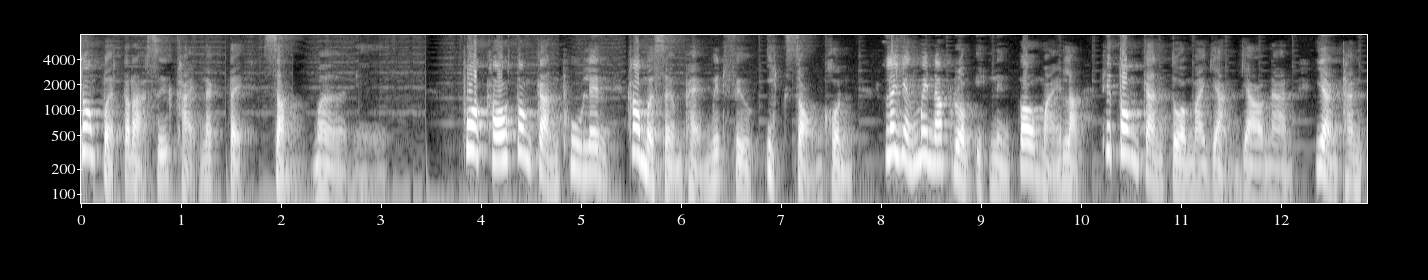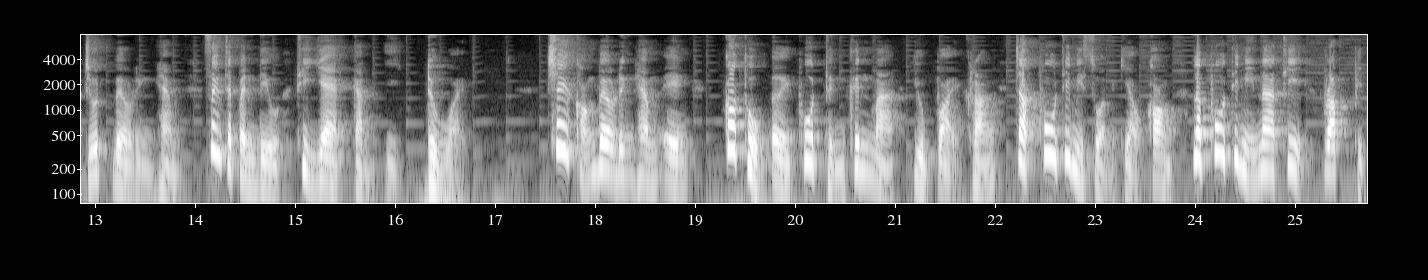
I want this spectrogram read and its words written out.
ช่วงเปิดตลาดซื้อขายนักเตะซัมเมอร์นี้ พวกเขาต้องการผู้เล่นเข้ามาเสริมแผงมิดฟิลด์อีก 2 คน และยังไม่นับรวมอีกหนึ่งเป้าหมายหลักที่ต้องการตัวมาอย่างยาวนาน อย่างทางจูดเบลริงแฮมซึ่งจะเป็นดีลที่แยกกันอีกด้วย ชื่อของเบลลิงแฮมเองก็ถูกเอ่ยพูดถึงขึ้นมาอยู่บ่อยครั้ง จากผู้ที่มีส่วนเกี่ยวข้อง และผู้ที่มีหน้าที่รับผิด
